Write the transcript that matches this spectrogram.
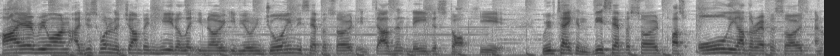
Hi everyone, I just wanted to jump in here to let you know if you're enjoying this episode, it doesn't need to stop here. We've taken this episode plus all the other episodes and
